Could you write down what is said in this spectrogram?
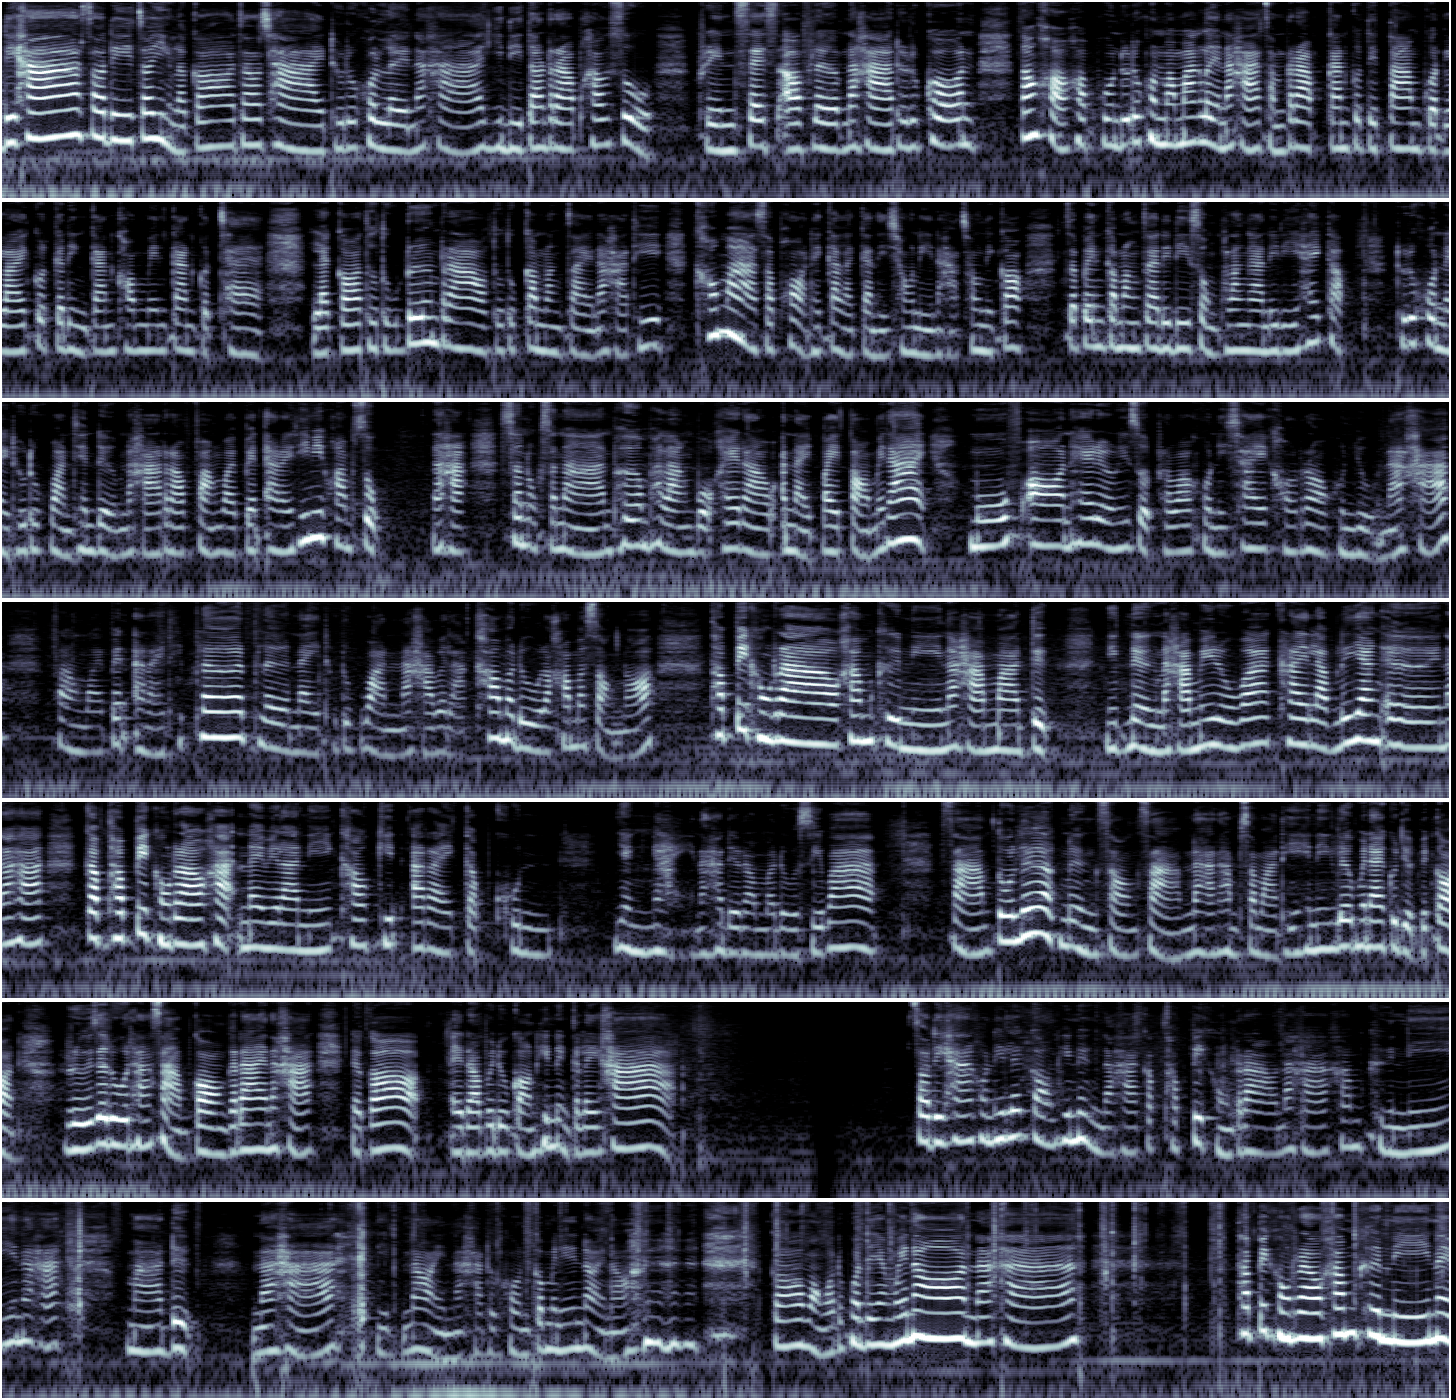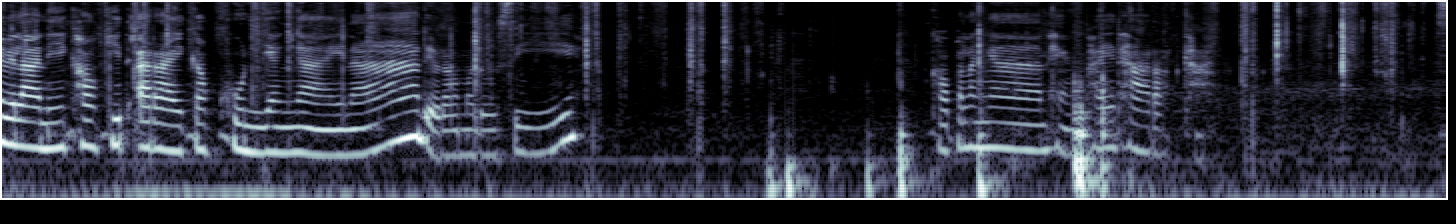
วัสดีค่ะ สวัสดีเจ้าหญิงแล้วก็เจ้าชายทุกๆคนเลยนะคะ ยินดีต้อนรับเข้าสู่ Princess of Love นะคะ ทุกๆคนต้องขอขอบคุณทุกๆคนมากๆเลยนะคะสำหรับการกดติดตามกดไลค์กดกระดิ่งการคอมเมนต์การกดแชร์ และก็ทุกๆเรื่องราวทุกๆกำลังใจนะคะ ที่เข้ามาสปอร์ตให้กันและกันที่ช่องนี้นะคะ ช่องนี้ก็จะเป็นกำลังใจดีๆ ส่งพลังงานดีๆ ให้กับทุกๆคนในทุกๆวันเช่นเดิมนะคะรับฟังไว้เป็นอะไรที่มีความสุข นะคะ สนุกสนานเพิ่มพลังบวกให้เรา อันไหนไปต่อไม่ได้ move on ให้เร็วที่สุด เพราะว่าคนที่ใช่เขารอคุณอยู่นะคะ ฟังไว้เป็นอะไรที่เพลิดเพลินในทุกๆวันนะคะ เวลาเข้ามาดูแล้วเข้ามาส่องเนาะท็อปปิกของเราค่ำคืนนี้นะคะ มาดึกนิดนึงนะคะ ไม่รู้ว่าใครหลับหรือยังเอ่ยนะคะ กับท็อปิกของเราค่ะ ในเวลานี้เขาคิดอะไรกับคุณยังไงนะคะ เดี๋ยวเรามาดูซิว่า 3 ตัวเลือก 1 2 3 นะคะทำสมาธิให้นิ่งเลือกไม่ได้ก็หยุดไปก่อน หรือจะดูทั้ง 3 กองก็ได้นะคะ เดี๋ยวก็ไอเราไปดูกองที่ 1 กันเลยค่ะ สวัสดีค่ะ คนที่เลือกกองที่ 1 นะคะ กับท็อปปิกของเรานะคะค่ำคืนนี้นะคะ มาดึกนะคะ นิดหน่อยนะคะ ทุกคนก็ไม่นิดหน่อยเนาะก็หวังว่าทุกคนจะยังไม่นอนนะคะ ท็อปิกของเราค่ำคืนนี้ในเวลานี้เขาคิดอะไรกับคุณยังไงนะ เดี๋ยวเรามาดูซิขอพลังงานแห่งไพ่ทารอตค่ะ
